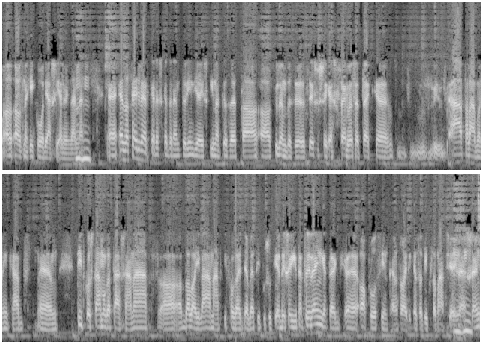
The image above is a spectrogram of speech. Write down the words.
Az, az nekik óriási előny lenne. Uh-huh. Ez a fegyverkereskedelemtől India és Kína között a, a különböző szélsőséges szervezetek általában inkább titkos támogatásán át a, a dalai lámát kifogadja be típusú kérdéseket, tehát hogy rengeteg e, apró szinten zajlik ez a diplomáciai mm-hmm. verseny.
